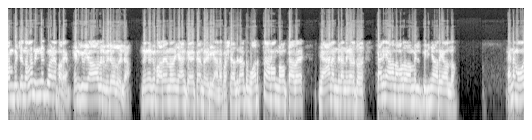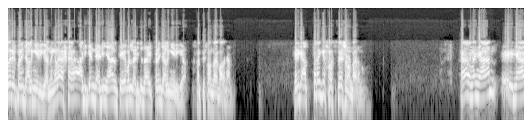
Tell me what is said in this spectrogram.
സംഭവിച്ചെന്നുള്ളത് നിങ്ങൾക്ക് വേണേൽ പറയാം. എനിക്ക് യാതൊരു വിരോധമില്ല നിങ്ങൾക്ക് പറയുന്നത് ഞാൻ കേൾക്കാൻ റെഡിയാണ് പക്ഷെ അതിനകത്ത് വർത്താണോ നോക്കാതെ ഞാൻ എന്തിനാ നിങ്ങളുടെ കഴിഞ്ഞാണോ നമ്മൾ തമ്മിൽ പിരിഞ്ഞറിയാമല്ലോ എന്റെ മോതിരം ഇപ്പോഴും ചളുങ്ങിയിരിക്കുക നിങ്ങളെ അടിക്കേണ്ട അടി ഞാൻ ടേബിളിൽ അടിച്ചതാ ഇപ്പോഴും ചളുങ്ങിയിരിക്കുക സത്യസന്ധമായി പറഞ്ഞാൽ. എനിക്ക് അത്രയ്ക്ക് ഫ്രസ്ട്രേഷൻ ഉണ്ടായിരുന്നു. കാരണം ഞാൻ ഞാൻ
